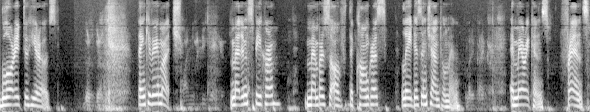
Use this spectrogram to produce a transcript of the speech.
Glory to heroes. Thank you very much. Madam Speaker, members of the Congress, ladies and gentlemen, Americans, friends.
